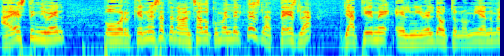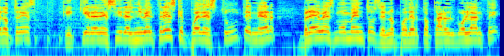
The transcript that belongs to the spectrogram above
a este nivel porque no está tan avanzado como el del Tesla. Tesla ya tiene el nivel de autonomía número 3, que quiere decir el nivel 3 que puedes tú tener breves momentos de no poder tocar el volante.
